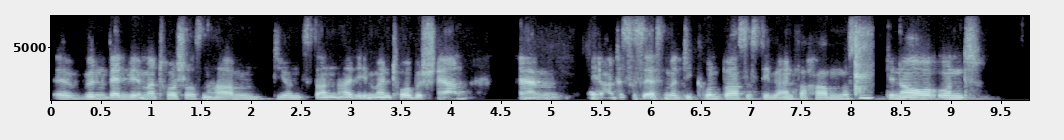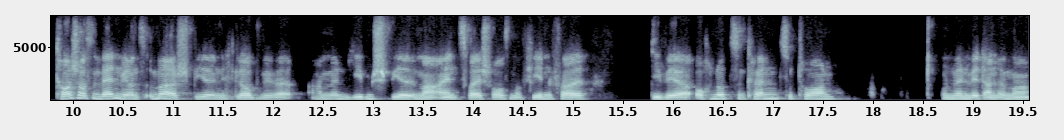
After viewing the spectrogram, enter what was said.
äh, werden wir immer Torchancen haben, die uns dann halt eben ein Tor bescheren. Ähm, ja, das ist erstmal die Grundbasis, die wir einfach haben müssen. Genau. Und Torchancen werden wir uns immer spielen. Ich glaube, wir haben in jedem Spiel immer ein, zwei Chancen auf jeden Fall die wir auch nutzen können zu Toren. Und wenn wir dann immer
